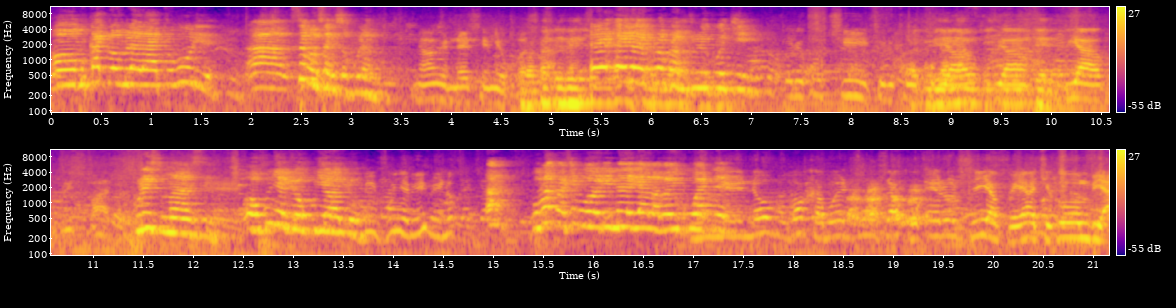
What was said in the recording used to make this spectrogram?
omukadde omulala atubuulire. Sebo nsanyusa okulaba nange nesimye okubasa abakadde b'eki eno eprogramu tuli kuki tuli ku ki? Tuli ku bya- bya- bya krismas ofunye ebyokulya byo. Bifunye bibino Ah, kubaka ki bwolina eri abo ababikuwadde n'obubaka bwetuusa ku eroc yaffe eyakigombya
